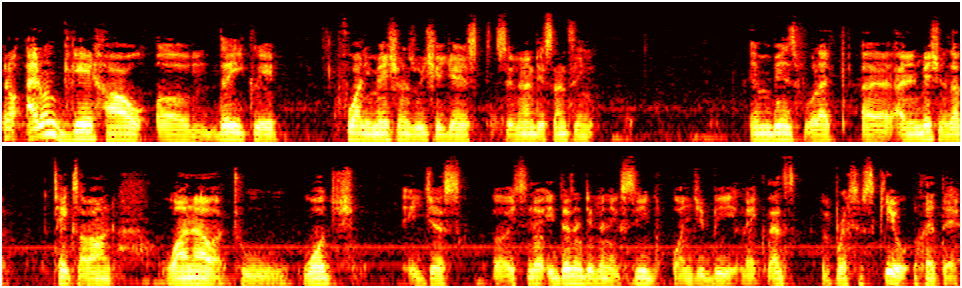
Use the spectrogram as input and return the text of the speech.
you know I don't get how um they create four animations which are just 700 something MBs for like uh, an animation that takes around one hour to watch. It just uh, it's not it doesn't even exceed 1 GB. Like that's impressive skill right there.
